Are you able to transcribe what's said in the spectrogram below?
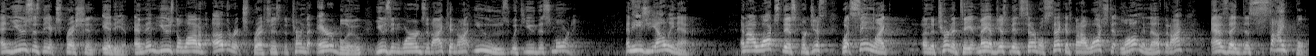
and uses the expression idiot and then used a lot of other expressions to turn the air blue using words that I cannot use with you this morning. And he's yelling at her. And I watched this for just what seemed like an eternity. It may have just been several seconds, but I watched it long enough that I, as a disciple,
